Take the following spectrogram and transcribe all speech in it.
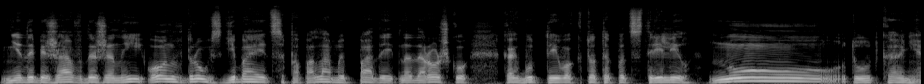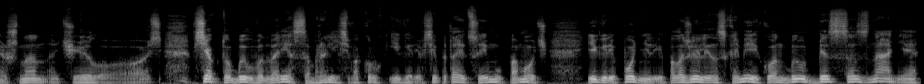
Не добежав до жены, он вдруг сгибается пополам и падает на дорожку, как будто его кто-то подстрелил. Ну, тут, конечно, началось. Все, кто был во дворе, собрались вокруг Игоря, все пытаются ему помочь. Игоря подняли и положили на скамейку, он был без сознания.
